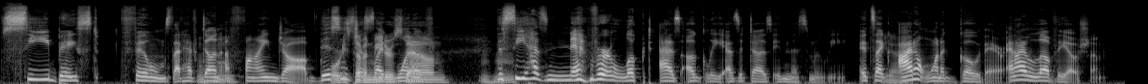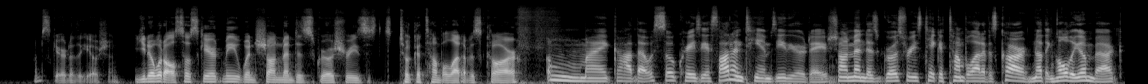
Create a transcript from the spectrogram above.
sea-based films that have done a Mhm. fine job. This is 47 just like one down. of Mhm. the sea has never looked as ugly as it does in this movie. It's like Yeah. I don't want to go there, and I love the ocean. I'm scared of the ocean. You know what also scared me? When Shawn Mendes' groceries took a tumble out of his car. Oh my god, that was so crazy. I saw it on TMZ the other day. Shawn Mendes groceries take a tumble out of his car, nothing holding him back.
